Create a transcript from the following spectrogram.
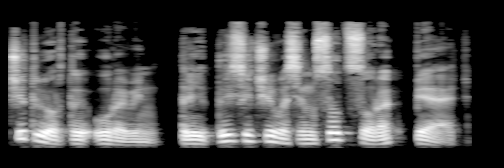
Четвертый уровень – 3845.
